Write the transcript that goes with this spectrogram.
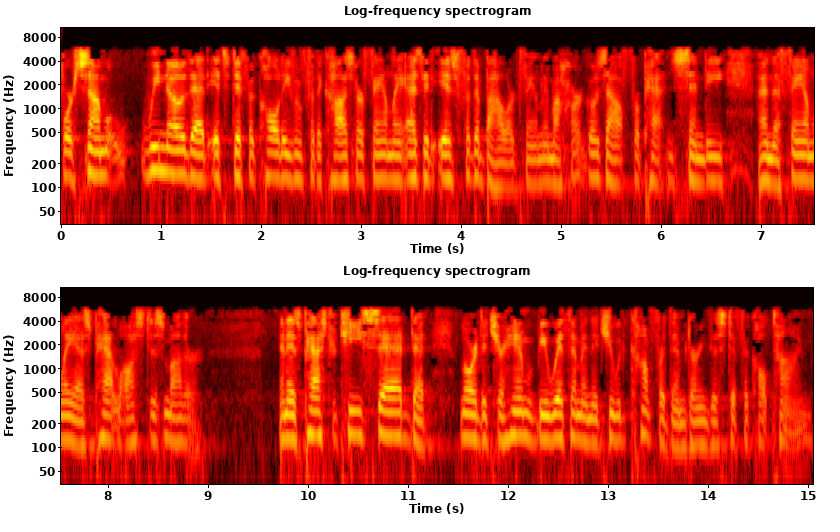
for some, we know that it's difficult even for the Cosner family as it is for the Ballard family. My heart goes out for Pat and Cindy and the family as Pat lost his mother. And as Pastor T said, that, Lord, that your hand would be with them and that you would comfort them during this difficult time.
